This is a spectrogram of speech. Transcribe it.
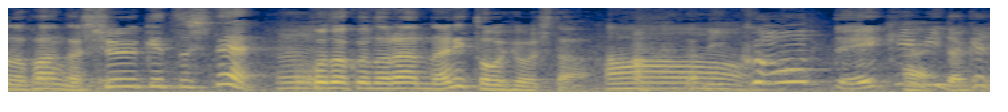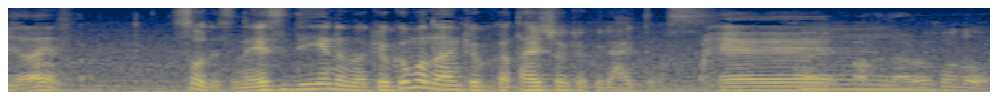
のファンが集結してうん。孤独のランナーに投票した、あ陸青って AKB だけじゃないんですか、そうですね。SDN の曲も何曲か対象曲に入ってます。へえ、うんあなるほど。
